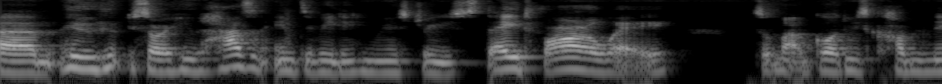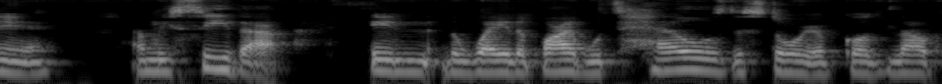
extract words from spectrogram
um, who, who sorry who hasn't intervened in human history who stayed far away talking about God who's come near. And we see that in the way the Bible tells the story of God's love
